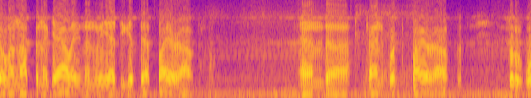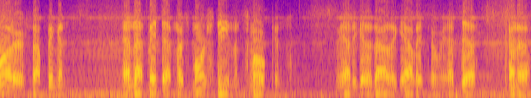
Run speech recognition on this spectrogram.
filling up in the galley, and then we had to get that fire out. And uh, trying to put the fire out with a little water or something, and and that made that much more steam and smoke, and we had to get it out of the galley, so we had to kind of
